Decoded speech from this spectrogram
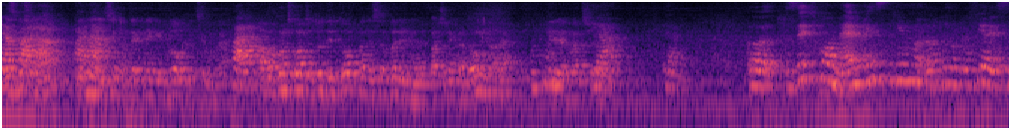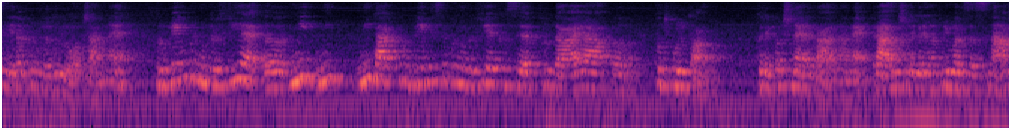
Ja, hvala, hvala. recimo teh nekih blog, recimo. Ne? Hvala. Ampak konc koncu tudi to, pa da se obrnemo, da je pač neka domina, ne? Mhm. Kjer je pač... Ja, ja. Uh, zdaj tako, ne, mainstream uh, pornografija je seveda prevladujoča, ne. Problem pornografije uh, ni, ni, ni tak problem tiste pornografije, ki se prodaja uh, pod pultom, ker je pač nelegalna, ne. Razen, če ne gre na primer za snaf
